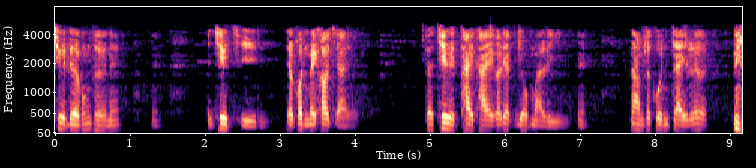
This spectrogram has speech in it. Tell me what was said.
ชื่อเดิมของเธอเนี่ยเป็นชื่อจีนแต่คนไม่เข้าใจ แต่ชื่อไทยๆก็เรียกโยมมาลีเนี่ยนามสกุลใจเลิศนี่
